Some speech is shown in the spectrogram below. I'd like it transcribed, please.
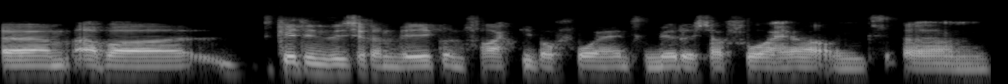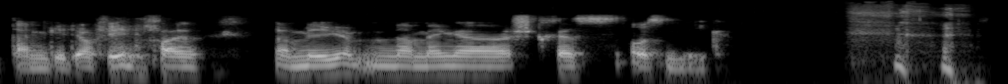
Ähm, aber geht den sicheren Weg und fragt lieber vorher, informiert euch da vorher und ähm, dann geht ihr auf jeden Fall eine Menge, eine Menge Stress aus dem Weg.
